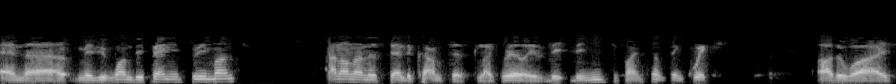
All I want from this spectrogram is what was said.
and uh maybe one defending in three months. I don't understand the concept. Like really, they they need to find something quick. Otherwise,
